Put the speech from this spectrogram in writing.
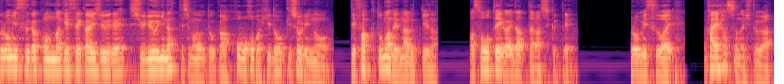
プロミスがこんだけ世界中で主流になってしまうとか、ほぼほぼ非同期処理のデファクトまでなるっていうのは、まあ、想定外だったらしくて、プロミスは開発者の人が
